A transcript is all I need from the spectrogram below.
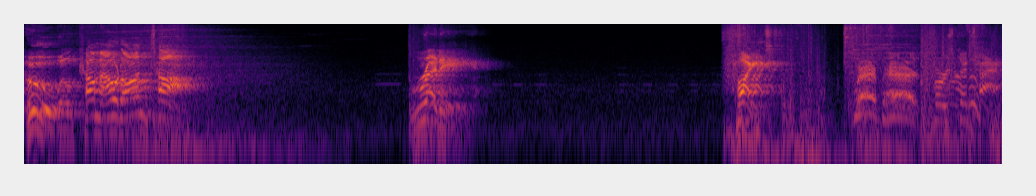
Who will come out on top? Ready. Fight! Webhead! First attack.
